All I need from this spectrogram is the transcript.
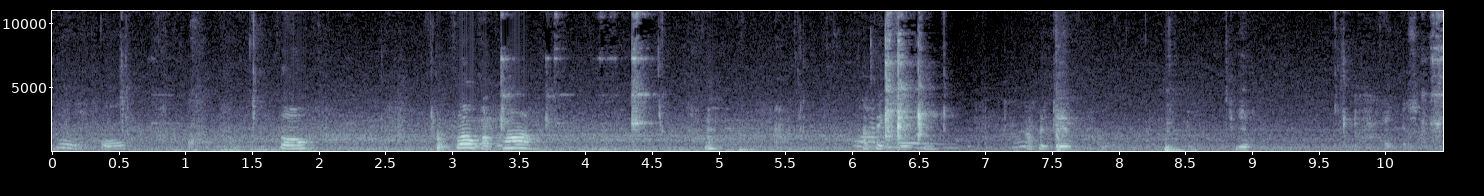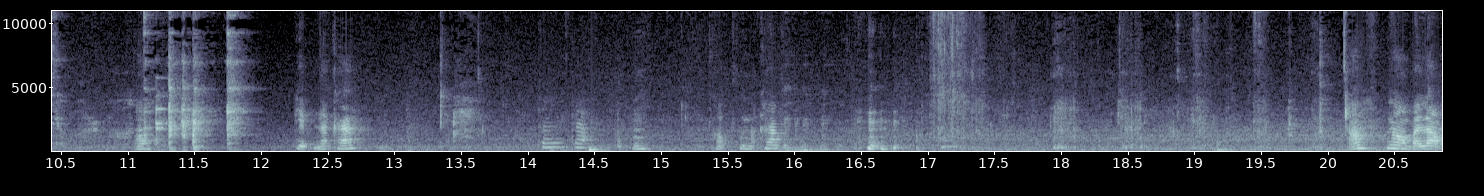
โอ้โห โฟโฟกับพ่ออืมเอาไปเก็บเอาไปเก็บเก็บเอาเก็บนะคะตั้งแต่ขอบคุณครับเอานอนไปแล้ว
